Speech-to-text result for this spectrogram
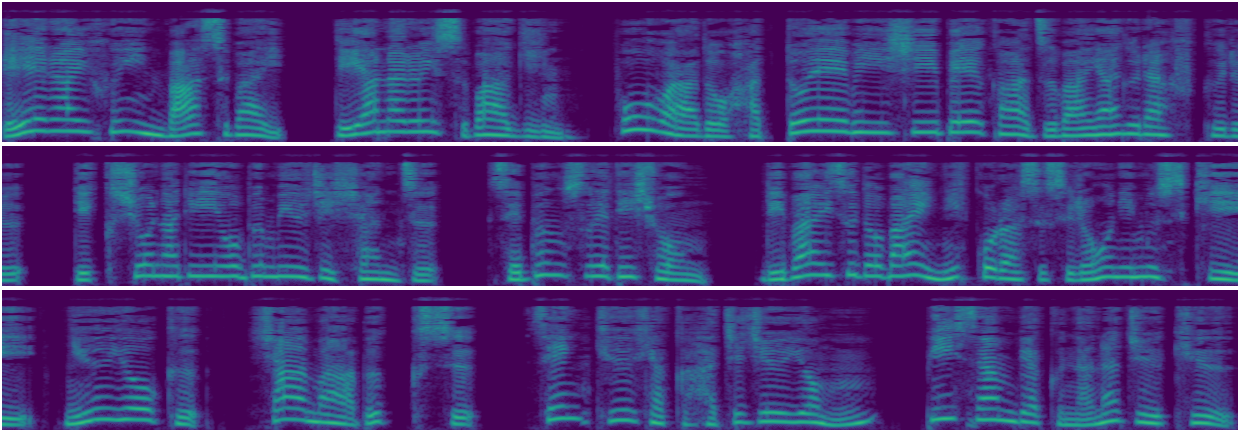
エーライフ・イン・バース・バイ、ディアナ・ルイス・バーギン、フォーワード・ハット・ ABC・ ベーカーズ・バイアグラフ・クル、ディクショナリー・オブ・ミュージシャンズ、セブンス・エディション、Revised by Nicolas Slonimsky、New York、Schirmer Books、1984、P379、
